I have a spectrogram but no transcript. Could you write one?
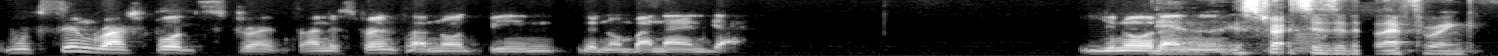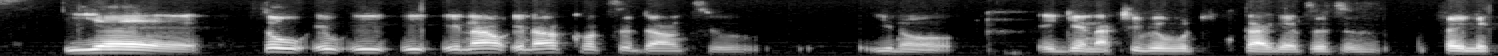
We've seen Rashford's strengths, and his strengths are not being the number nine guy. You know what I mean? his strength is in the left wing. Yeah. So it, it, it, it now it now cuts it down to, you know, again achievable targets, which is Felix,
